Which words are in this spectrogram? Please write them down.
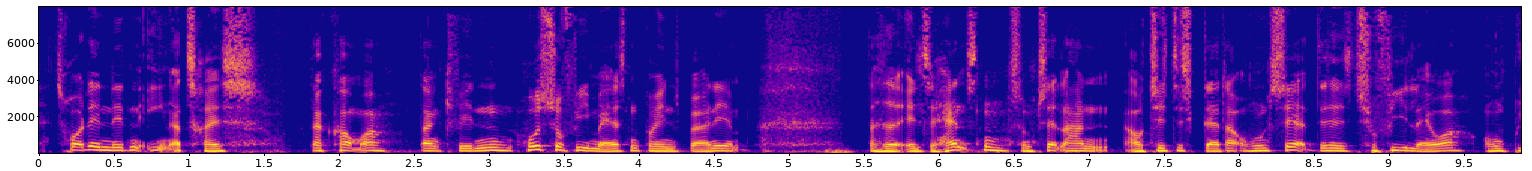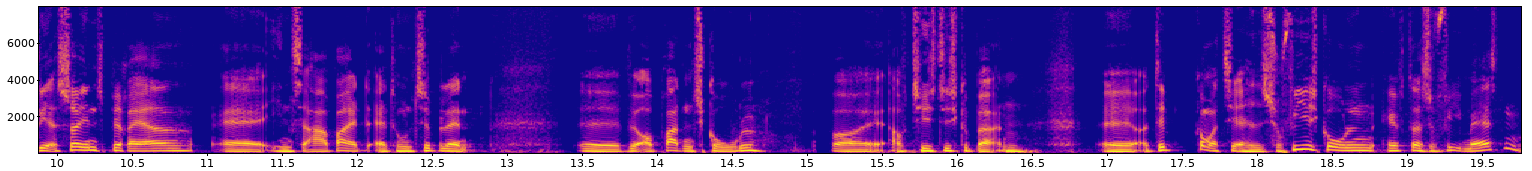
Jeg tror, det er 1961, der kommer der en kvinde hos Sofie Madsen på hendes børnehjem, der hedder Else Hansen, som selv har en autistisk datter, og hun ser det, Sofie laver, og hun bliver så inspireret af hendes arbejde, at hun simpelthen øh, vil oprette en skole for øh, autistiske børn. Mm. Øh, og det kommer til at hedde Sofieskolen efter Sofie Madsen,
